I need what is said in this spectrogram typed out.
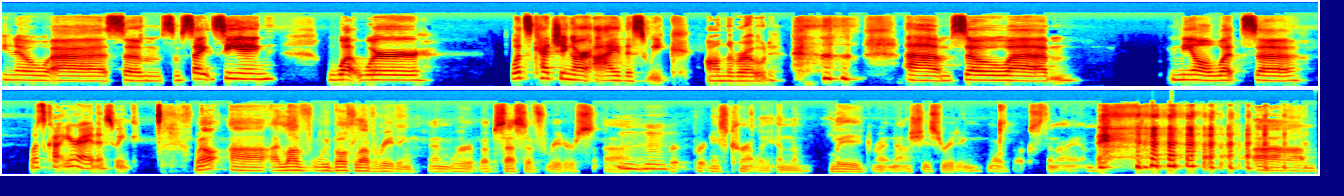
you know, uh, some some sightseeing. What we're what's catching our eye this week on the road. um, so, um, Neil, what's uh, what's caught your eye this week? Well, uh, I love. We both love reading, and we're obsessive readers. Uh, mm-hmm. Brittany's currently in the lead right now. She's reading more books than I am. um,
